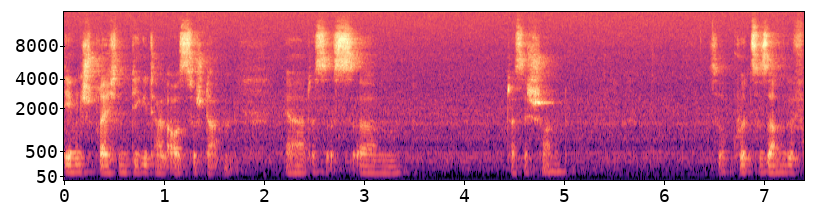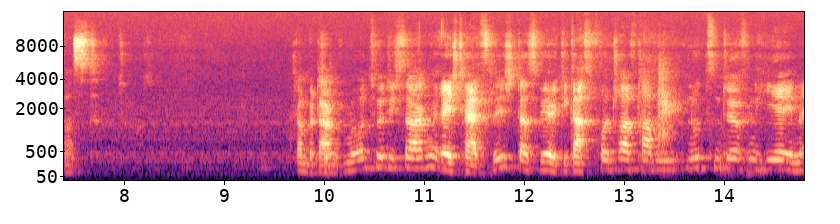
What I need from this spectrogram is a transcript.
dementsprechend digital auszustatten. Ja, das ist, ähm, das ist schon so kurz zusammengefasst. Dann bedanken wir uns, würde ich sagen, recht herzlich, dass wir die Gastfreundschaft haben nutzen dürfen hier in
